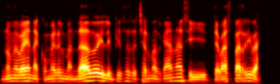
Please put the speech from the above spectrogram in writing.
no me vayan a comer el mandado y le empiezas a echar más ganas y te vas para arriba.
